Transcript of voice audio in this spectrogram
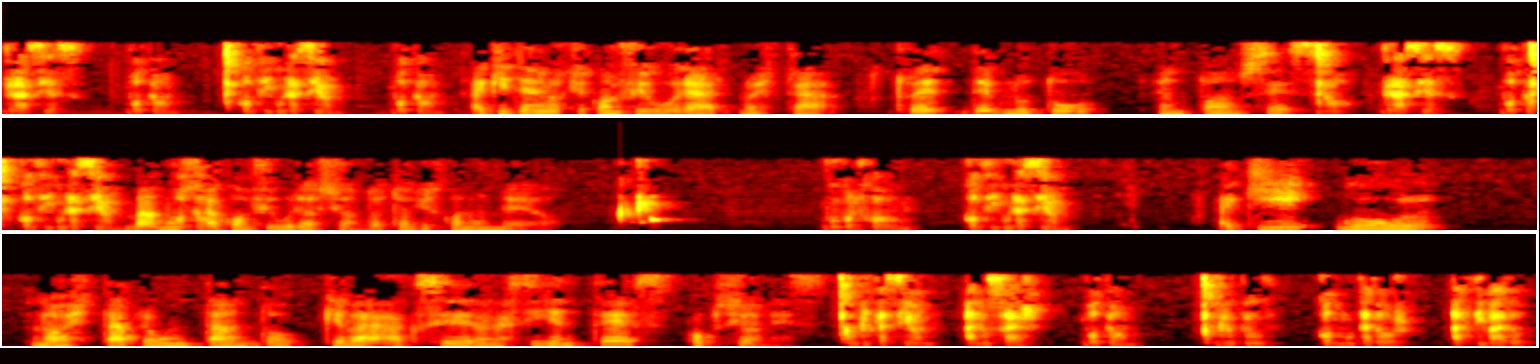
gracias. Botón. Configuración. Botón. Aquí tenemos que configurar nuestra red de Bluetooth. Entonces, No, gracias. Botón. Configuración. vamos Botón. a configuración. Dos toques con un dedo. Google Home. Configuración. Aquí Google nos está preguntando que va a acceder a las siguientes opciones. Ubicación. Al usar. Botón. Bluetooth. Conmutador. Activado.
